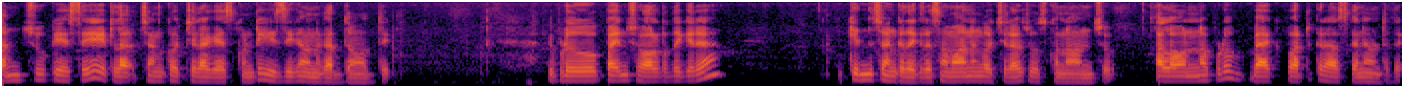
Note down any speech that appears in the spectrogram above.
అంచుకేసే ఇట్లా చంక వచ్చేలాగా వేసుకుంటే ఈజీగా మనకు అర్థమవుతుంది ఇప్పుడు పైన షోల్డర్ దగ్గర కింద చంక దగ్గర సమానంగా వచ్చేలాగా చూసుకున్నాం అంచు. అలా ఉన్నప్పుడు బ్యాక్ పార్ట్ క్రాస్గానే ఉంటుంది.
